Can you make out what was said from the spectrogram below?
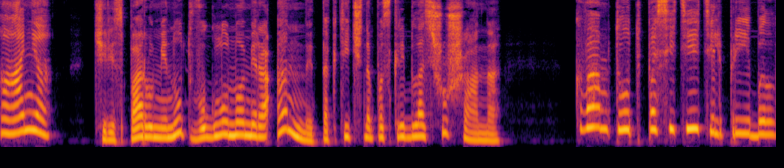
«Аня?» — Через пару минут в углу номера Анны тактично поскреблась Шушана. «К вам тут посетитель прибыл.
